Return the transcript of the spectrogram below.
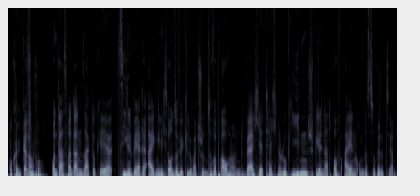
Okay, genau. super. Und dass man dann sagt, okay, Ziel wäre eigentlich so und so viel Kilowattstunden zu verbrauchen und welche Technologien spielen darauf ein, um das zu reduzieren.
